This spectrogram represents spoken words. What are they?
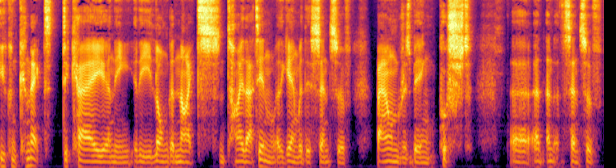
you can connect decay and the, the longer nights and tie that in again with this sense of boundaries being pushed uh, and, and the sense of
